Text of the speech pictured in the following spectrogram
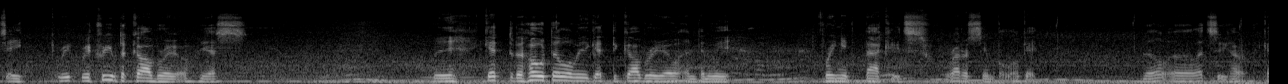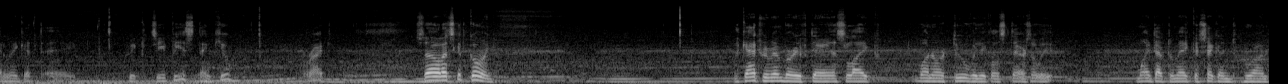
say re retrieve the cabrio. Yes. We get to the hotel, we get the cabrio, and then we bring it back. It's rather simple. Okay. No, uh, let's see how can we get a quick GPS. Thank you. All right. So let's get going. I can't remember if there's like one or two vehicles there, so we might have to make a second run.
